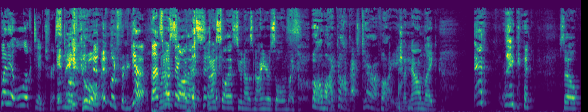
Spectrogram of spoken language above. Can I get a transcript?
but it looked interesting. it looked cool. It looked freaking cool. Yeah, that's when I saw that. when I saw that soon, I was nine years old. I'm like, oh my god, that's terrifying. But now I'm like, eh. like, So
